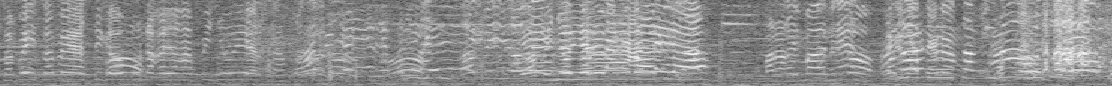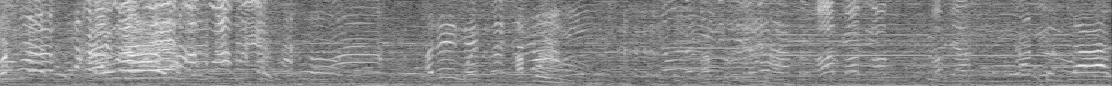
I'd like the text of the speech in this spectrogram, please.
Sabay-sabay, sigaw muna kayo Happy New Year. Tapos ano? Happy New Year everybody ha! Para kay Manny to! Ano yan, utang ina? Ano yun? Apoy. Cactus lang!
